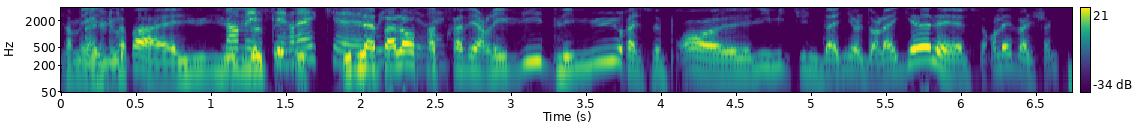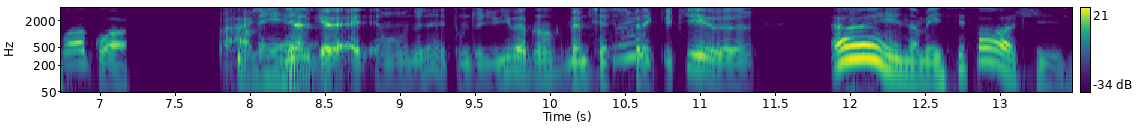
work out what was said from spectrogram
Non mais ça le- va, elle lui Non, mais c'est vrai que- il la oui, balance à travers les vides, les murs, elle se prend euh, limite une bagnole dans la gueule et elle se relève à chaque fois quoi. Bah, Non, c'est mais, génial euh, qu'à à un moment donné, elle tombe de l'immeuble, hein. Même si elle se Oui. freine avec les pieds, euh, Ah ouais, non mais c'est ça. je-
